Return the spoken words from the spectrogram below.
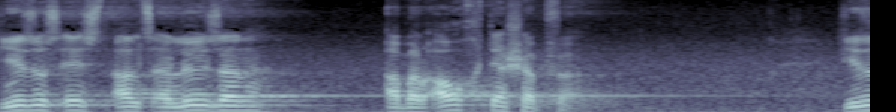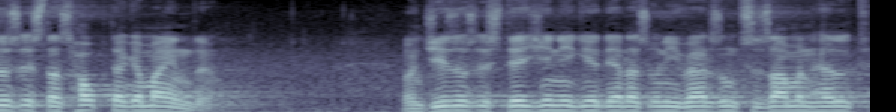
Jesus ist als Erlöser aber auch der Schöpfer. Jesus ist das Haupt der Gemeinde. Und Jesus ist derjenige, der das Universum zusammenhält,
